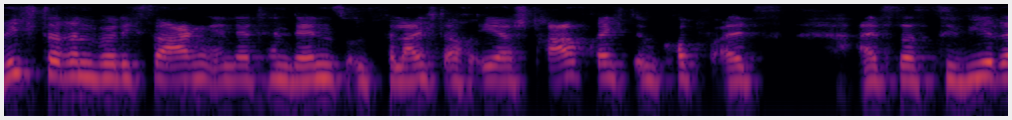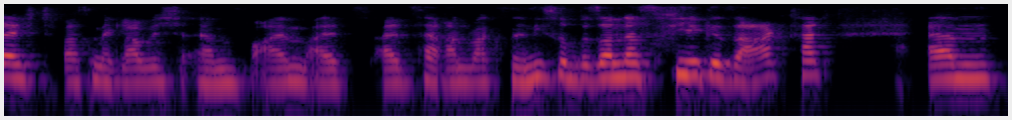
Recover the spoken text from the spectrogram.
Richterin, würde ich sagen, in der Tendenz und vielleicht auch eher Strafrecht im Kopf als, als das Zivilrecht, was mir, glaube ich, ähm, vor allem als, als Heranwachsende nicht so besonders viel gesagt hat. Ähm,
